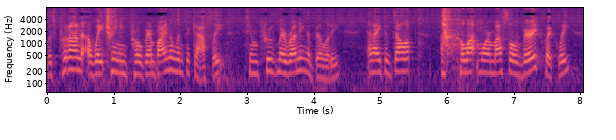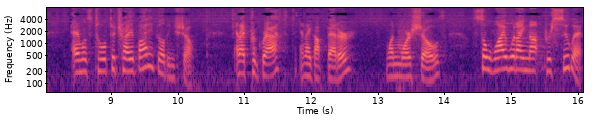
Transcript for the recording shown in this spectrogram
was put on a weight training program by an Olympic athlete to improve my running ability, and I developed a lot more muscle very quickly, and was told to try a bodybuilding show. And I progressed, and I got better, won more shows. So why would I not pursue it?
